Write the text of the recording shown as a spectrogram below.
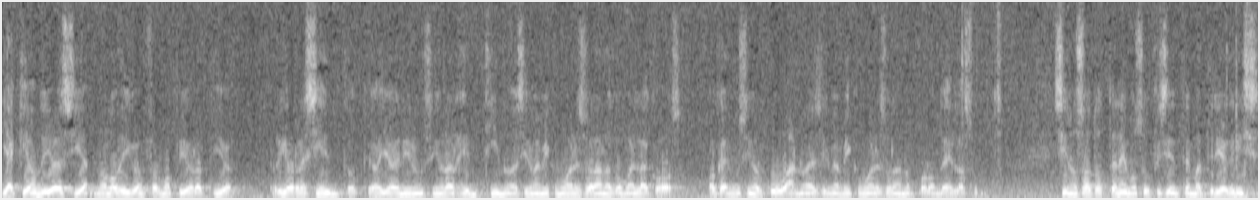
y aquí donde yo decía, no lo digo en forma peyorativa, pero yo resiento que vaya a venir un señor argentino a decirme a mí como venezolano cómo es la cosa, o que hay un señor cubano a decirme a mí como venezolano por dónde es el asunto. Si nosotros tenemos suficiente materia gris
